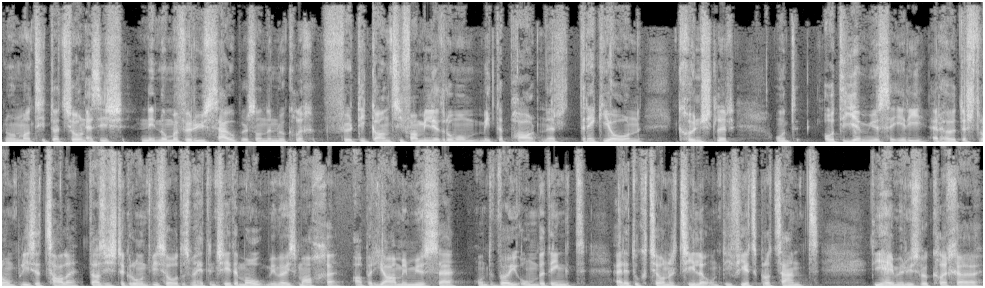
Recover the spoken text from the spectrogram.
nun mal die Situation, es ist nicht nur für uns selber, sondern wirklich für die ganze Familie drumherum, mit den Partnern, die Region, Künstler. Und auch die müssen ihre erhöhten Strompreise zahlen. Das ist der Grund, wieso dass man hat entschieden hat, wir wollen es machen. Aber ja, wir müssen und wollen unbedingt eine Reduktion erzielen. Und die 40 Prozent, die haben wir uns wirklich äh,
